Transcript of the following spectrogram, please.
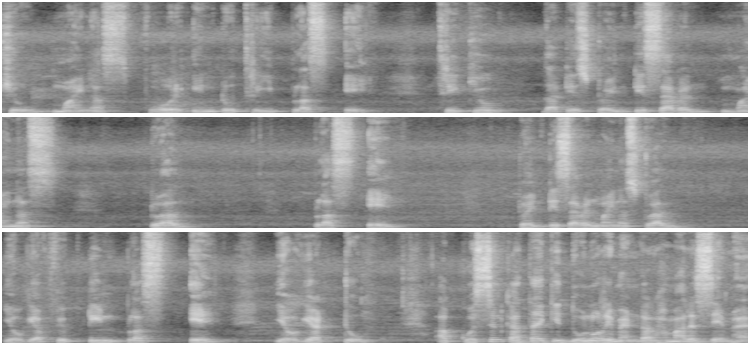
cube minus four into three plus a three cube that is twenty seven minus twelve plus a twenty seven minus twelve ये हो गया फिफ्टीन प्लस ए ये हो गया टू अब क्वेश्चन कहता है कि दोनों रिमाइंडर हमारे सेम है।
